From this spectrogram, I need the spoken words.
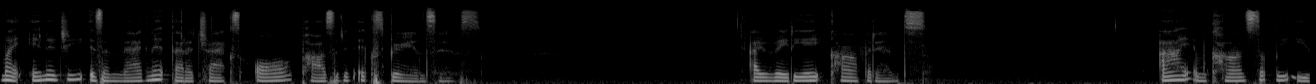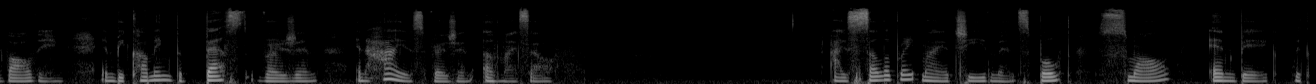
My energy is a magnet that attracts all positive experiences. I radiate confidence. I am constantly evolving and becoming the best version and highest version of myself. I celebrate my achievements, both small and big, with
